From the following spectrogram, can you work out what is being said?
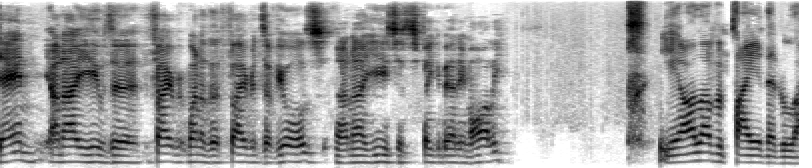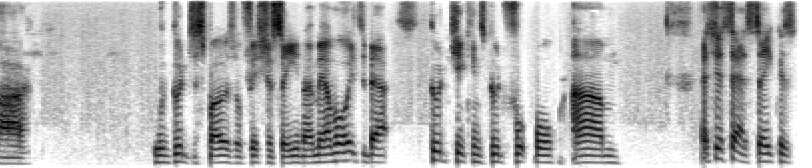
Dan, I know he was a favourite, one of the favourites of yours. I know you used to speak about him highly. Yeah, I love a player that'll uh, with good disposal efficiency. You know, I mean, I'm always about good kicking's good football. Um, it's just sad to see because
